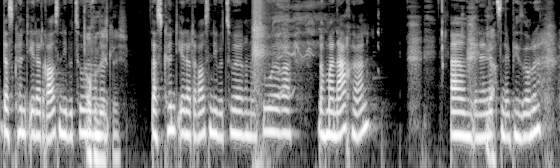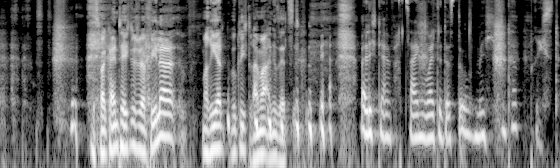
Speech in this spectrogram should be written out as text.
Das könnt ihr da draußen, liebe Zuhörerinnen, Offensichtlich. das könnt ihr da draußen, liebe Zuhörerinnen und Zuhörer, nochmal nachhören. Ähm, in der Ja. letzten Episode. Das war kein technischer Fehler. Marie hat wirklich dreimal angesetzt. Weil ich dir einfach zeigen wollte, dass du mich unterbrichst.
